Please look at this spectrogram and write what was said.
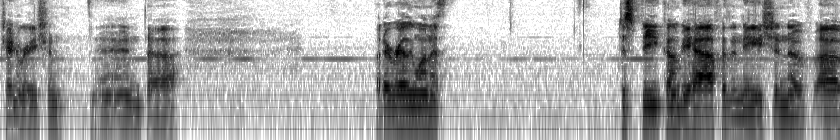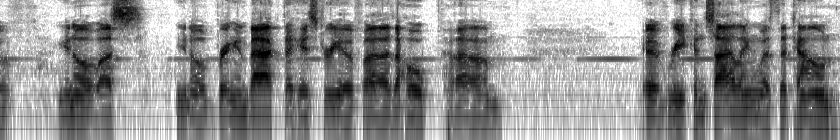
generation. And uh, but I really want to to speak on behalf of the nation of, of you know us, you know, bringing back the history of uh, the hope um, of reconciling with the town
